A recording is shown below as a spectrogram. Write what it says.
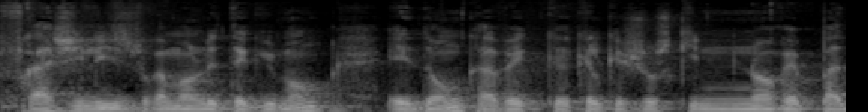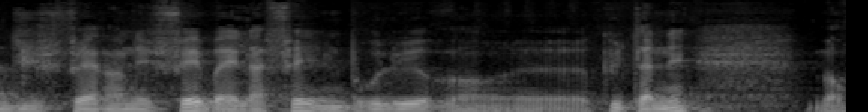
fragilisent vraiment le tégument, et donc avec quelque chose qui n'aurait pas dû faire un effet, ben, elle a fait une brûlure euh, cutanée. Bon,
